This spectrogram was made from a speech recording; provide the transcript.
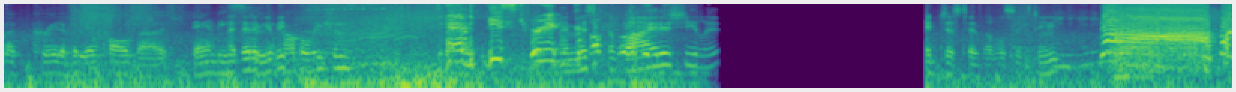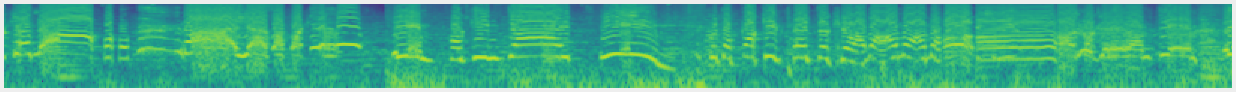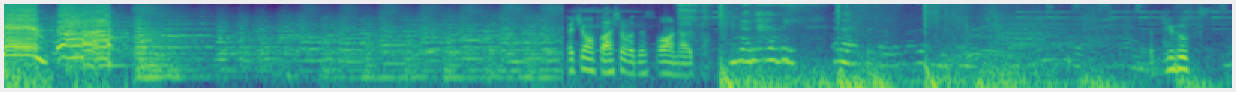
gonna create a video called uh, Dandy I did it, Scream compilation. Dandy scream. I missed the. Why does she live? I just hit level 16. Ah! Fucking no! Ah! Yes, I fucking live! Team fucking die! Team! With the fucking pentakill! I'm a, I'm a, I'm a, oh! oh look at him! Team! Team! Ah! Bet you won't flash over this wall and hug. And then and then I forgot about it. Jukes.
